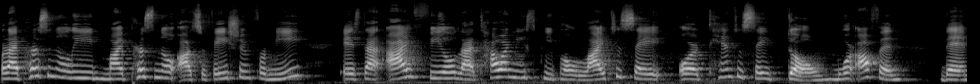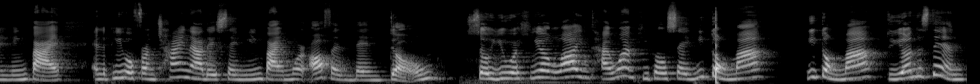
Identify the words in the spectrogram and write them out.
But I personally, my personal observation for me is that I feel that Taiwanese people like to say or tend to say 懂 more often than 明白. And the people from China, they say 明白 more often than 懂. So you will hear a lot in Taiwan, people say 你懂吗? 你懂吗? Do you understand?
